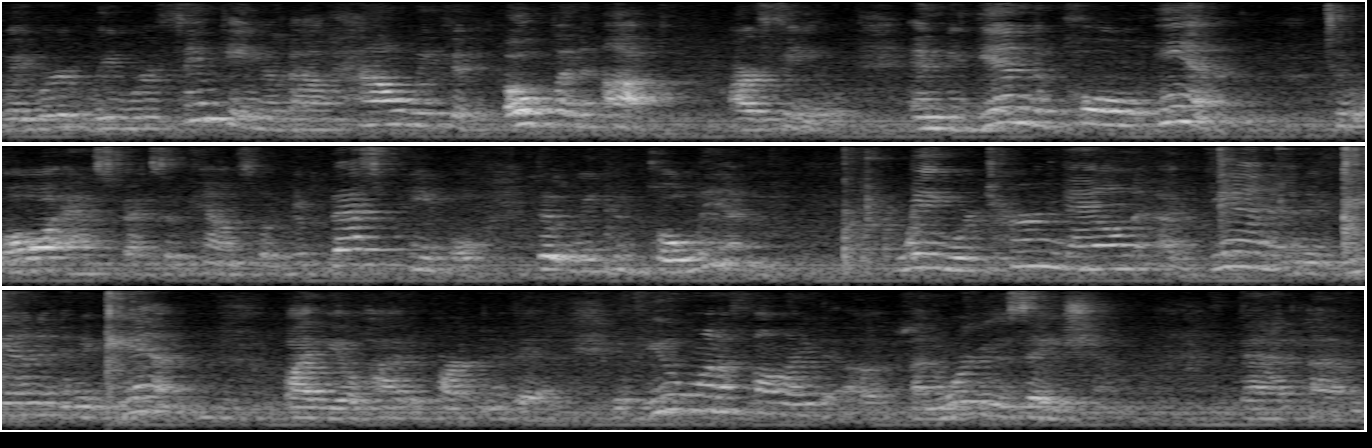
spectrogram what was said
we were, we were thinking about how we could open up our field and begin to pull in to all aspects of counseling, the best people that we could pull in. We were turned down again and again and again by the Ohio Department of Ed. If you want to find a, an organization, that um,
